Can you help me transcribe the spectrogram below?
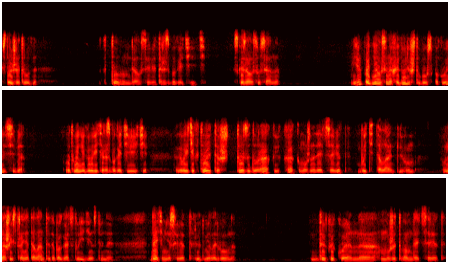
столь же трудно. «Кто вам дал совет разбогатеть?» — сказала Сусанна. Я поднялся на ходуле, чтобы успокоить себя. Вот вы не говорите «разбогатеете», говорите, кто это, что за дурак и как можно дать совет быть талантливым. В нашей стране талант — это богатство единственное. Дайте мне совет, Людмила Львовна. Да какой она может вам дать совет?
